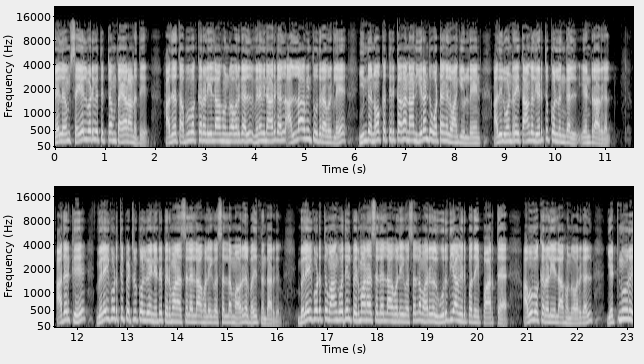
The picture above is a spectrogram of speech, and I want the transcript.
மேலும் செயல் வடிவ திட்டம் தயாரானது. ஹஜரத் அபுபக்கர் அலில்லாஹ் அவர்கள் வினவினார்கள் அல்லாஹ்வின் தூதர் அவர்களே இந்த நோக்கத்திற்காக நான் இரண்டு ஓட்டங்கள் வாங்கியுள்ளேன். அதில் ஒன்றை தாங்கள் எடுத்துக்கொள்ளுங்கள் என்றார்கள். அதற்கு விலை கொடுத்து பெற்றுக்கொள்வேன் என்று பெருமானார் செல்லல்லாஹ் அலைஹி வசல்லம் அவர்கள் பதில் தந்தார்கள். விலை கொடுத்து வாங்குவதில் பெருமானார் செல்லல்லாஹ் அலைஹி வசல்லம் அவர்கள் உறுதியாக இருப்பதை பார்த்த அபுபக்கர் அலி அல்லாஹ் அவர்கள் எட்நூறு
